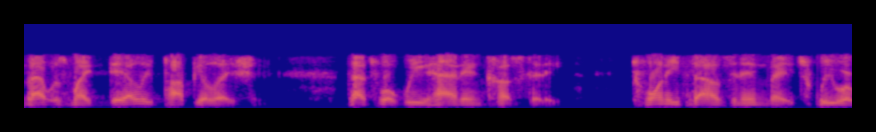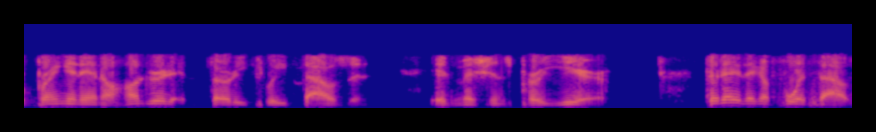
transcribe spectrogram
That was my daily population. That's what we had in custody. 20,000 inmates. We were bringing in 133,000 admissions per year. Today they got 4,000,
